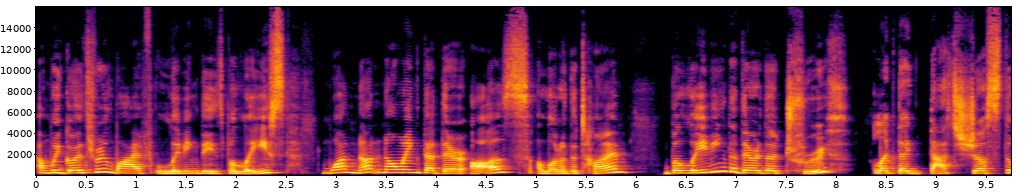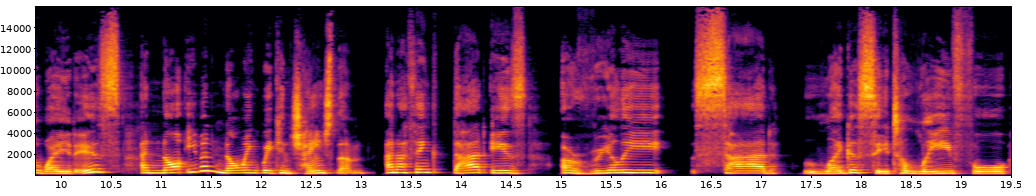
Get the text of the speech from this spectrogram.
And we go through life living these beliefs, one, not knowing that they're ours a lot of the time, believing that they're the truth like they, that's just the way it is and not even knowing we can change them. And I think that is a really sad legacy to leave for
